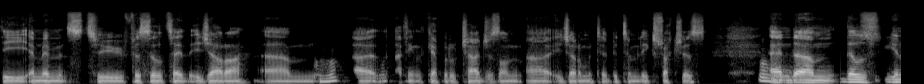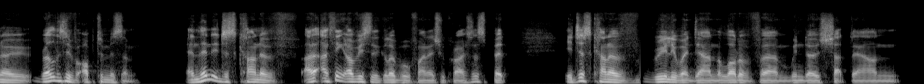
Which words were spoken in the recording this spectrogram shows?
the amendments to facilitate the ijara um mm-hmm. uh, i think the capital charges on uh ijara muntahia bittamleek structures mm-hmm. and um there was you know relative optimism and then it just kind of I, I think obviously the global financial crisis but it just kind of really went down. A lot of um, windows shut down,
